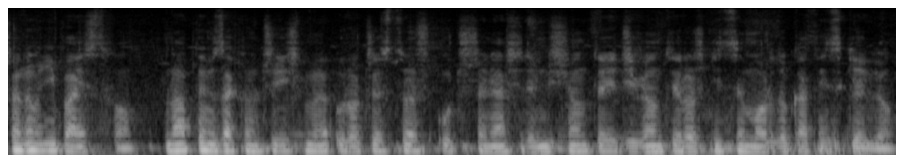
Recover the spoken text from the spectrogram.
Szanowni Państwo, na tym zakończyliśmy uroczystość uczczenia 79. rocznicy mordu katyńskiego.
